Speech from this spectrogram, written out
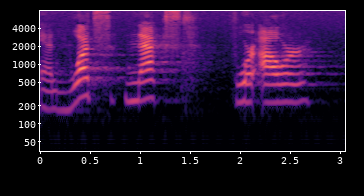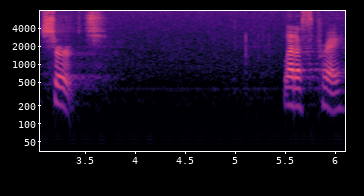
and what's next for our church. Let us pray.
